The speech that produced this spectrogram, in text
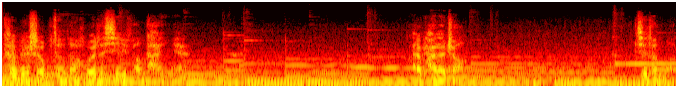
特别舍不得的回了洗衣房看一眼，还拍了照，记得吗？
